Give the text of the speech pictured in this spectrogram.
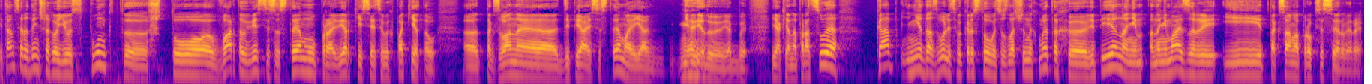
І там сярод іншага ёсць пункт, што варта ўвесці сістэму праверкі сецевых пакетаў. Так званая DPI-сістэма, я не ведаю, як, бы, як яна працуе, каб не дазволіць выкарыстоўваць у злачынных мэтах VPN, ананімайзеры і таксама проксі-серверы.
